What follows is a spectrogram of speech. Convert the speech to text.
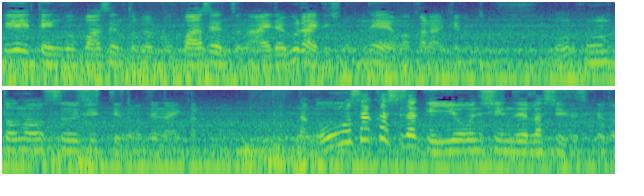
0.5%か5%の間ぐらいでしょうね。わからんけど。本当の数字っていうのが出ないから。なんか大阪市だけ異様に死んでるらしいですけど、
